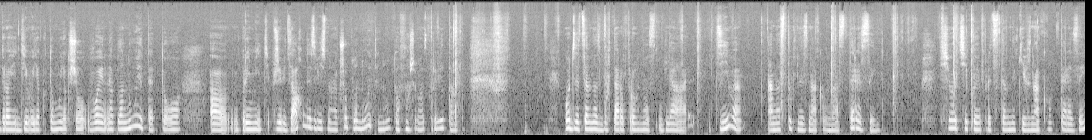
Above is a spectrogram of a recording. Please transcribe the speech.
дорогі діви. Як, тому якщо ви не плануєте, то е, прийміть вживіть заходи, звісно. А якщо плануєте, ну то можу вас привітати. Отже, це в нас був таропрогноз для Діви, а наступний знак у нас Терези. Що очікує представників знаку Терези?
